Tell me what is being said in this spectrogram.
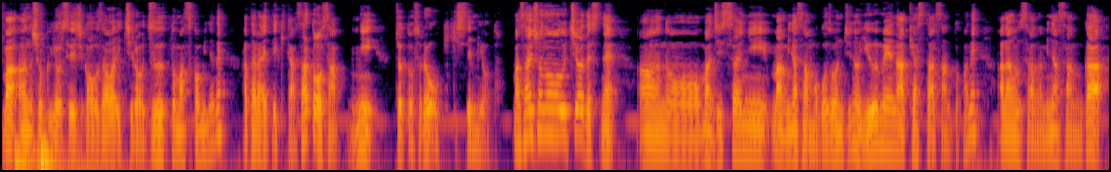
まあ、あの、職業政治家小沢一郎、ずっとマスコミでね、働いてきた佐藤さんに、ちょっとそれをお聞きしてみようと。まあ、最初のうちはですね、あの、まあ、実際に、まあ、皆さんもご存知の有名なキャスターさんとかね、アナウンサーの皆さんが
